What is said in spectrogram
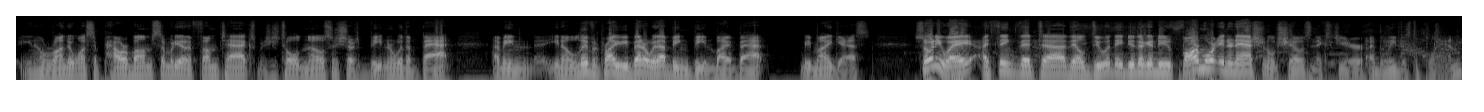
you know, Ronda wants to powerbomb somebody on a thumbtacks, but she's told no, so she starts beating her with a bat. I mean, you know, Liv would probably be better without being beaten by a bat, be my guess. So anyway, I think that uh, they'll do what they do. They're going to do far more international shows next year, I believe is the plan.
